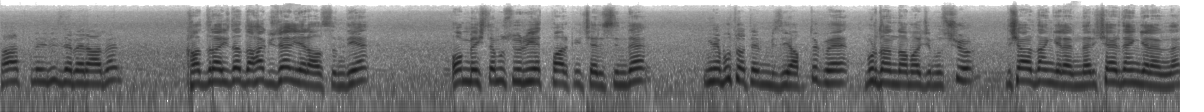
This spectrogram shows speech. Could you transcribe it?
saat kulemizle beraber kadrajda daha güzel yer alsın diye 15 Temmuz Hürriyet Parkı içerisinde yine bu totemimizi yaptık ve buradan da amacımız şu. Dışarıdan gelenler, içeriden gelenler,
